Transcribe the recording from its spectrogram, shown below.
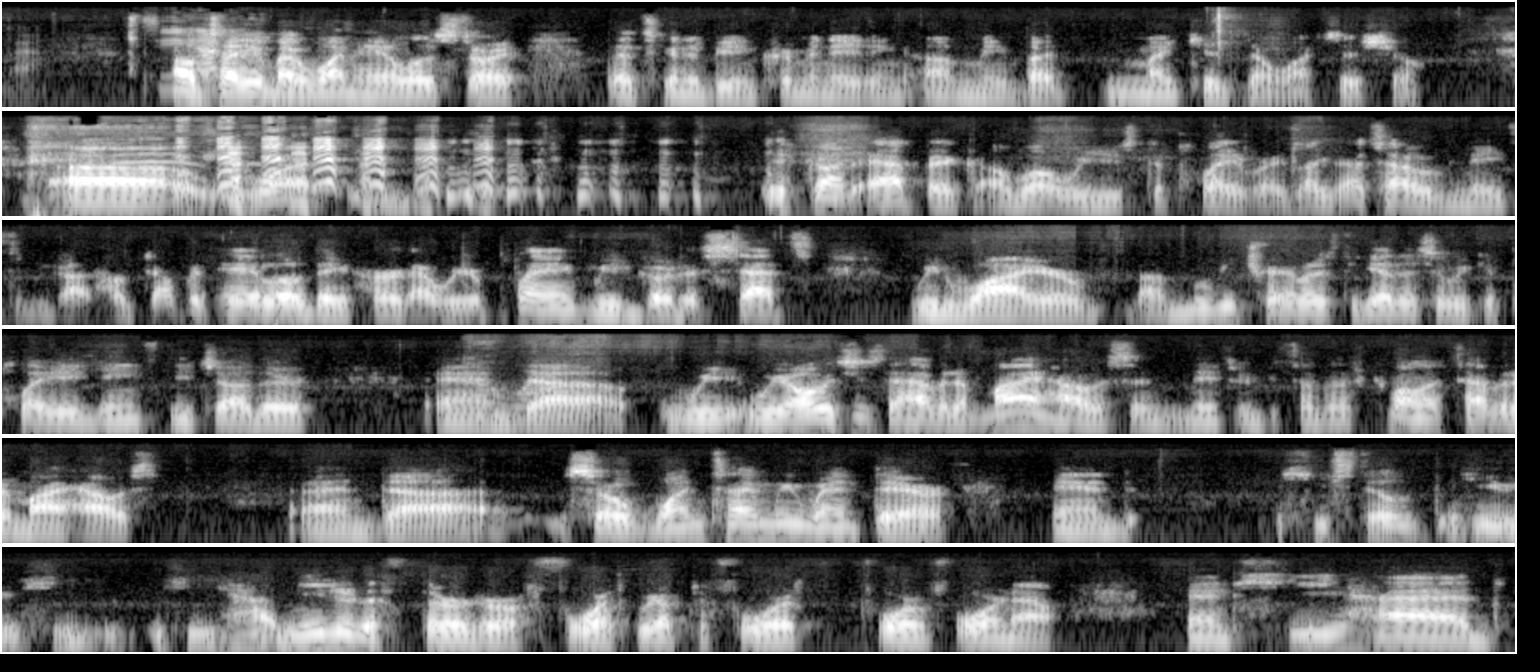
See, I'll I tell you my one Halo story that's going to be incriminating on me, but my kids don't watch this show. Uh, what, it got epic on what we used to play, right? Like that's how Nathan got hooked up with Halo. They heard how we were playing. We'd go to sets. We'd wire uh, movie trailers together so we could play against each other. And Oh, wow. uh, we we always used to have it at my house. And Nathan would be sometimes, come on, let's have it at my house. And uh, so one time we went there, and he still he he he had needed a third or a fourth. We're up to four four four now, and he had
